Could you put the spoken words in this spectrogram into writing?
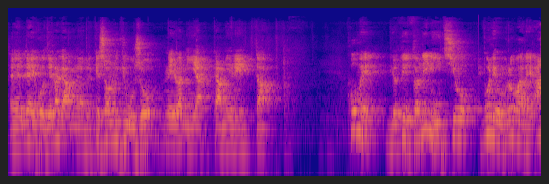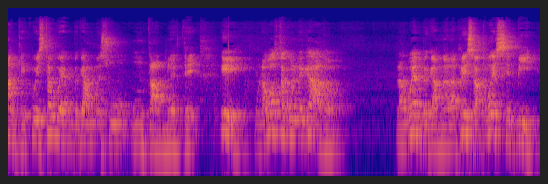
eh, l'eco della camera perché sono chiuso nella mia cameretta. Come vi ho detto all'inizio, volevo provare anche questa webcam su un tablet e una volta collegato la webcam alla presa USB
